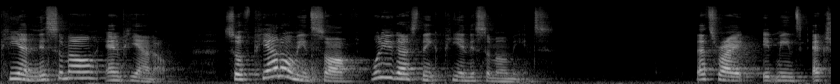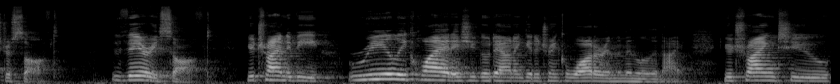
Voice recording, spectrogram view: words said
pianissimo and piano. So if piano means soft, what do you guys think pianissimo means? That's right, it means extra soft very soft. You're trying to be really quiet as you go down and get a drink of water in the middle of the night. You're trying to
